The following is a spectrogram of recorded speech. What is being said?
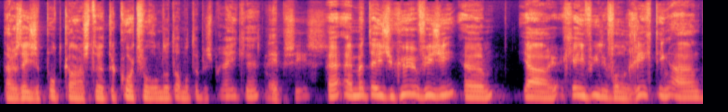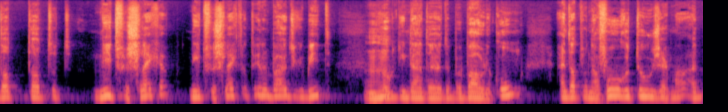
daar is deze podcast eh, te kort voor om dat allemaal te bespreken. Nee, precies. Eh, en met deze geurvisie eh, ja, geven we in ieder geval richting aan dat, dat het niet verslechtert, niet verslechtert in het buitengebied. Mhm. Ook niet naar de, de bebouwde kom. En dat we naar voren toe zeg maar, een,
